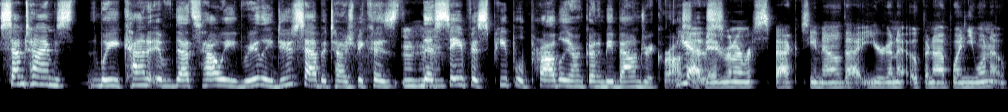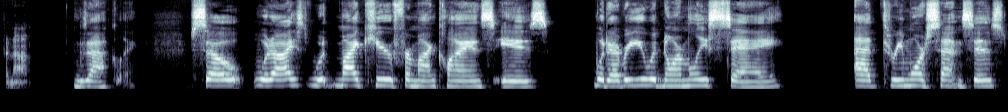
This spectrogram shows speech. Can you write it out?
sometimes we kind of that's how we really do sabotage because the Mhm. safest people probably aren't going to be boundary crossers. Yeah, they're going to respect, you know, that you're going to open up when you want to open up. Exactly. So what I what my cue for my clients is whatever you would normally say, add three more sentences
